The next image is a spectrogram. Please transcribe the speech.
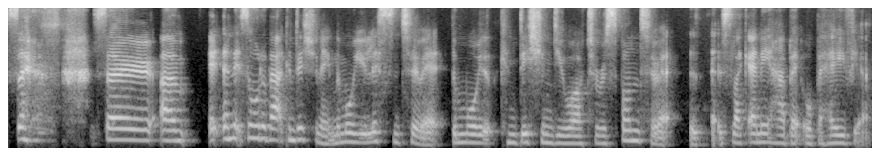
So, so um, it, and it's all about conditioning. The more you listen to it, the more conditioned you are to respond to it. It's like any habit or behavior,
